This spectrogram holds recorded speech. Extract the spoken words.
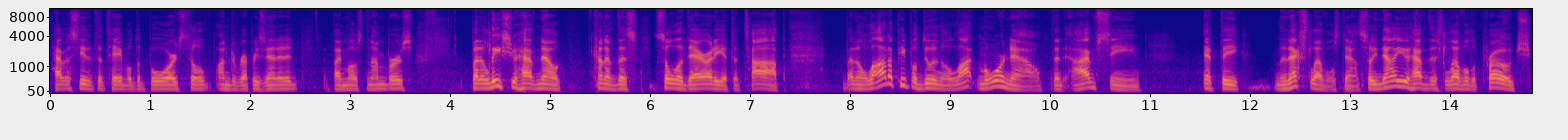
have a seat at the table, the board still underrepresented by most numbers, but at least you have now kind of this solidarity at the top. But a lot of people doing a lot more now than I've seen at the, the next levels down. So now you have this leveled approach.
